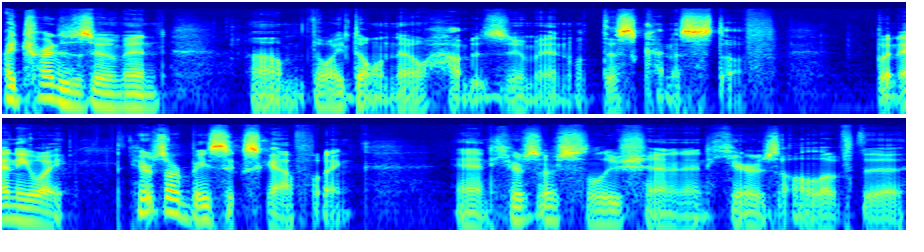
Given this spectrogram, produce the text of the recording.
I try to zoom in, um, though I don't know how to zoom in with this kind of stuff. But anyway, here's our basic scaffolding, and here's our solution, and here's all of the,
